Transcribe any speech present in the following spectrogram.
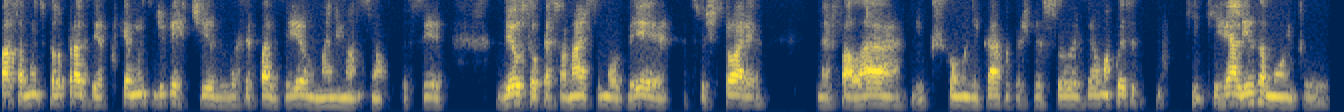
passa muito pelo prazer, porque é muito divertido você fazer uma animação, você ver o seu personagem se mover, a sua história né, falar e se comunicar com outras pessoas é uma coisa que, que realiza muito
